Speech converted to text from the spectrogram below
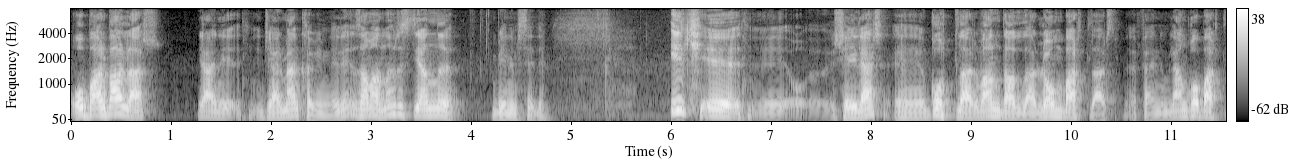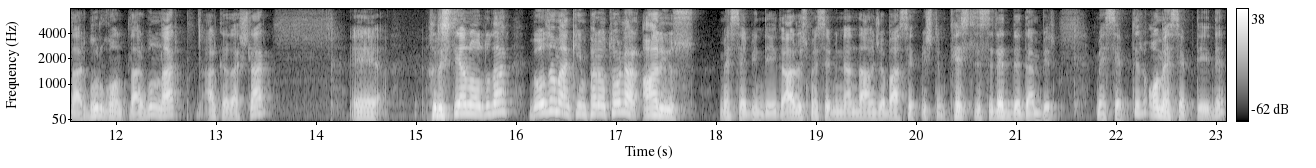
O barbarlar yani Cermen kavimleri zamanla Hristiyanlığı benimsedi. İlk e, e, şeyler e, Gotlar, Vandallar, Lombardlar, efendim Langobardlar, Burgundlar bunlar arkadaşlar e, Hristiyan oldular ve o zamanki imparatorlar Arius mezhebindeydi. Arius mezhebinden daha önce bahsetmiştim. Teslisi reddeden bir mezheptir. O mezhepteydi.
